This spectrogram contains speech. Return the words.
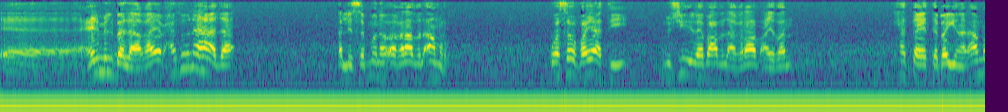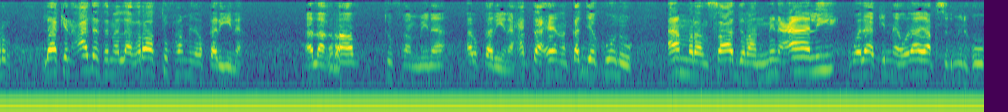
آه، علم البلاغة يبحثون هذا اللي يسمونه أغراض الأمر. وسوف يأتي نشير إلى بعض الأغراض أيضا. حتى يتبين الأمر لكن عادة الأغراض تفهم من القرينة. الأغراض تفهم من القرينة. حتى أحيانا قد يكون أمرا صادرا من عالي ولكنه لا يقصد منه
